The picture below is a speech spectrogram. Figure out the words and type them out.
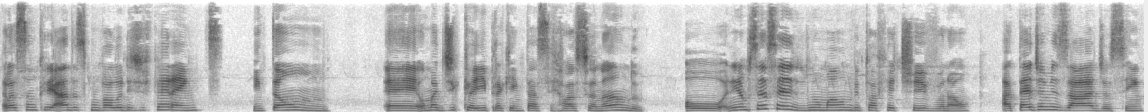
elas são criadas com valores diferentes. Então, é, uma dica aí para quem está se relacionando, ou não precisa ser num âmbito afetivo, não, até de amizade, assim.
